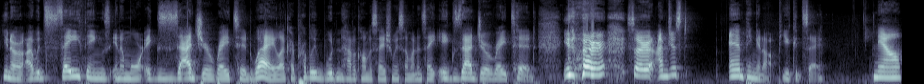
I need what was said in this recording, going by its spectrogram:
you know, I would say things in a more exaggerated way. Like, I probably wouldn't have a conversation with someone and say exaggerated, you know? So I'm just amping it up, you could say. Now,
